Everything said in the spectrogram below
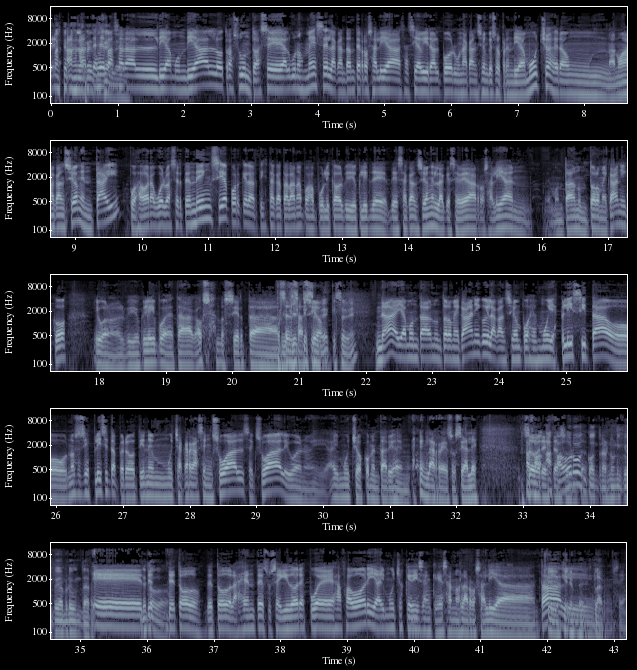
antes de pasar al Día Mundial, otro asunto. Hace algunos meses la cantante Rosalía se hacía viral por una canción que sorprendía a muchos. Era un- una nueva canción en Thai. Pues ahora vuelve a ser tendencia porque la artista catalana pues ha publicado el videoclip de, de esa canción en la que se ve a Rosalía en- montada en un toro mecánico. Y bueno, el videoclip pues está causando cierta ¿Pero qué- qué se sensación. ve? ¿Qué se ve? Nada, ella montada en un toro mecánico y la canción pues es muy explícita o no sé si explícita, pero tiene mucha carga sensual, sexual y bueno, y hay muchos comentarios en, en las redes sociales ¿A, sobre a este favor o en contra? Es lo único que te voy a preguntar. Eh, De de, todo. de todo, de todo. La gente, sus seguidores, pues a favor y hay muchos que dicen que esa no es la Rosalía tal. y- ver, claro. sí.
